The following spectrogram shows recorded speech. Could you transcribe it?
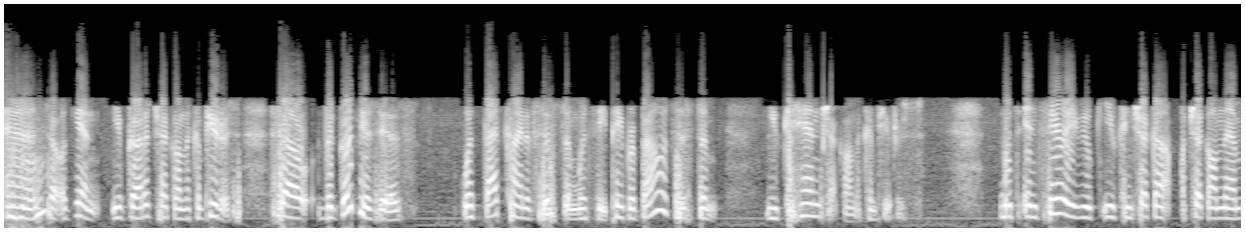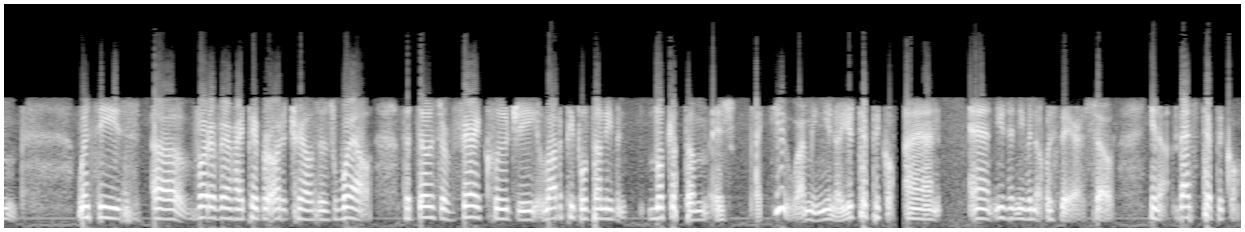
And Mhm. so again, you've got to check on the computers. So the good news is, with that kind of system, with the paper ballot system, you can check on the computers. With in theory, you you can check on check on them with these uh, voter verified paper audit trails as well. But those are very kludgy. A lot of people don't even look at them as like you. I mean, you know, you're typical, and and you didn't even know it was there. So you know that's typical.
